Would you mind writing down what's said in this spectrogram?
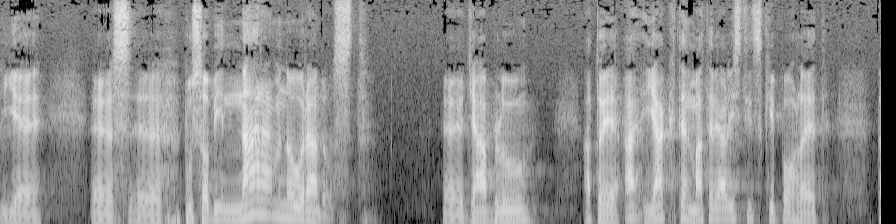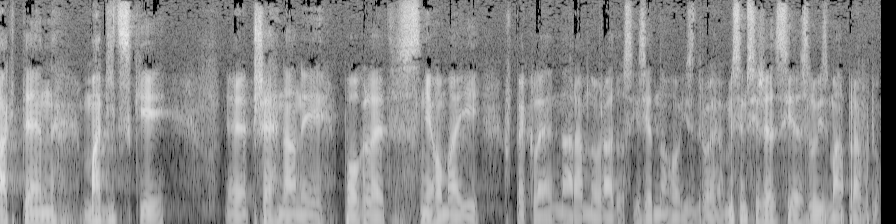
je, eh, eh, působí náramnou radost ďáblu a to je jak ten materialistický pohled, tak ten magický přehnaný pohled, z něho mají pekle náramnou radost. I z jednoho, i z druhého. Myslím si, že C.S. Lewis má pravdu.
